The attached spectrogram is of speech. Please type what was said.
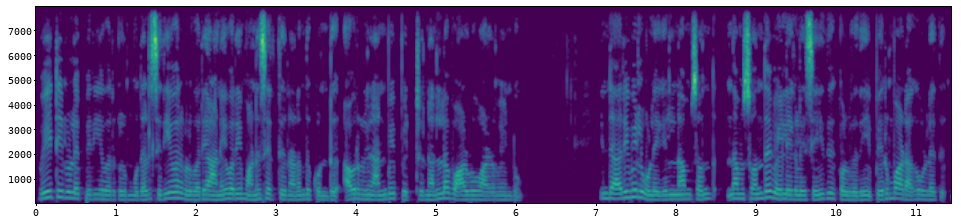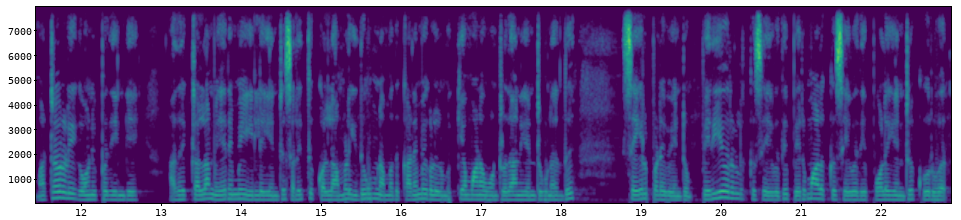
வீட்டில் உள்ள பெரியவர்கள் முதல் சிறியவர்கள் வரை அனைவரையும் அனுசரித்து நடந்து கொண்டு அவர்களின் அன்பை பெற்று நல்ல வாழ்வு வாழ வேண்டும். இந்த அறிவியல் உலகில் நாம் சொந்த நம் சொந்த வேலைகளை செய்து கொள்வதே பெரும்பாடாக உள்ளது. மற்றவர்களை கவனிப்பது எங்கே? அதற்கெல்லாம் நேரமே இல்லை என்று சலித்து கொள்ளாமல் இதுவும் நமது கடமைகளில் முக்கியமான ஒன்றுதான் என்று உணர்ந்து செயல்பட வேண்டும். பெரியவர்களுக்கு செய்வது பெருமாளுக்கு செய்வதைப் போல என்று கூறுவர்.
